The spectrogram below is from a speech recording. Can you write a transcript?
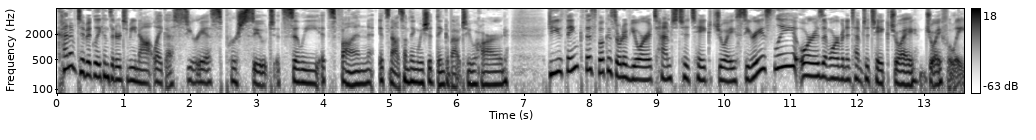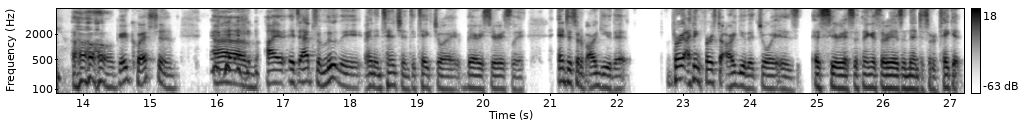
kind of typically considered to be not like a serious pursuit. It's silly, it's fun, it's not something we should think about too hard. Do you think this book is sort of your attempt to take joy seriously, or is it more of an attempt to take joy joyfully? Oh, good question. Um, I it's absolutely an intention to take joy very seriously, and to sort of argue that. For, I think first to argue that joy is as serious a thing as there is, and then to sort of take it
